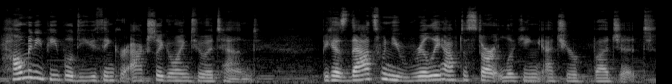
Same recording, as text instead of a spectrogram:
how many people do you think are actually going to attend? Because that's when you really have to start looking at your budget.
